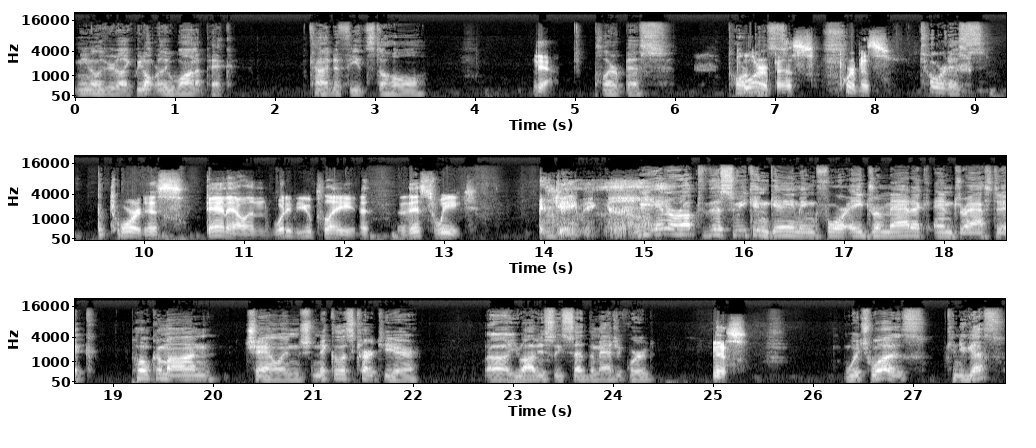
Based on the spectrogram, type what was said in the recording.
You know, if you're like, we don't really want to pick, kind of defeats the whole. Yeah. Purpose. Porpoise. Porpoise. Tortoise. Tortoise. Dan Allen, what have you played this week in gaming? We interrupt this week in gaming for a dramatic and drastic Pokemon challenge. Nicholas Cartier, uh, you obviously said the magic word, Yes. which was, can you guess?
